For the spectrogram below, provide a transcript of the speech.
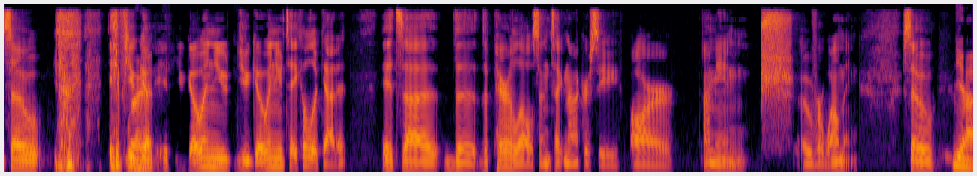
So if you go if you go and you you go and you take a look at it, it's uh the the parallels in technocracy are I mean psh, overwhelming. So Yeah.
